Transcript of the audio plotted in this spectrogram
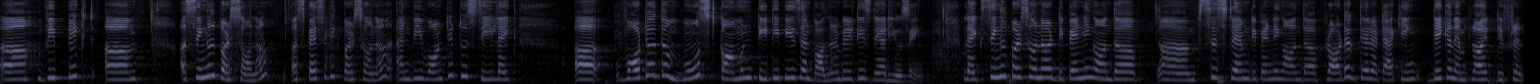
uh, we picked um, a single persona, a specific persona, and we wanted to see like uh, what are the most common TTPs and vulnerabilities they are using. Like single persona, depending on the um, system, depending on the product they're attacking, they can employ different,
